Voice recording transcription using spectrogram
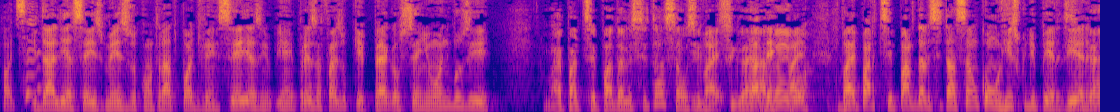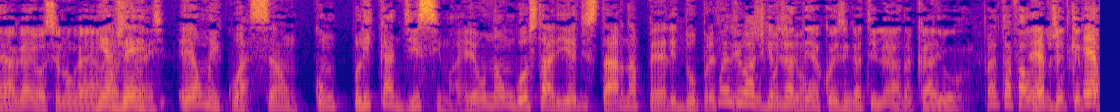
Pode ser. E dali a seis meses o contrato pode vencer e, as- e a empresa faz o quê? Pega os 100 ônibus e, Vai participar da licitação. e Se, vai, se ganhar, tá bem, ganhou. vai, vai participar da licitação com o risco de Se perder. ganhar, ganhou. Se não ganhar, Minha gente, é uma equação complicadíssima. Eu não gostaria de estar na pele do prefeito. Mas eu acho que ele já tem a coisa engatilhada, Caio. Pra ele estar falando É, do jeito que ele é está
